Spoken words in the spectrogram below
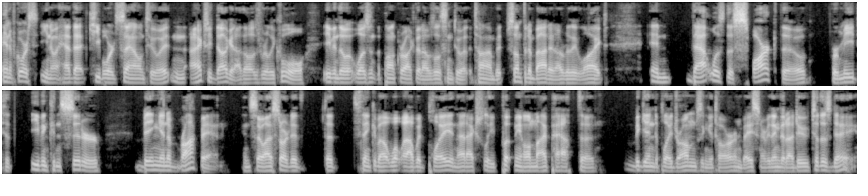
and of course, you know, it had that keyboard sound to it, and I actually dug it. I thought it was really cool, even though it wasn't the punk rock that I was listening to at the time. But something about it I really liked, and that was the spark, though, for me to even consider being in a rock band. And so I started to think about what I would play, and that actually put me on my path to begin to play drums and guitar and bass and everything that I do to this day,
